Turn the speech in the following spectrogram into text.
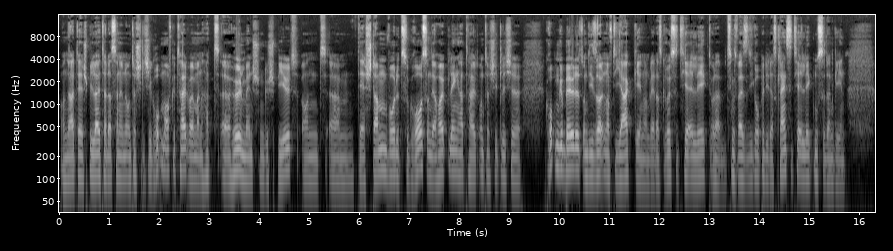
Und da hat der Spielleiter das dann in unterschiedliche Gruppen aufgeteilt, weil man hat äh, Höhlenmenschen gespielt und ähm, der Stamm wurde zu groß und der Häuptling hat halt unterschiedliche Gruppen gebildet und die sollten auf die Jagd gehen und wer das größte Tier erlegt oder beziehungsweise die Gruppe, die das kleinste Tier erlegt, musste dann gehen.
